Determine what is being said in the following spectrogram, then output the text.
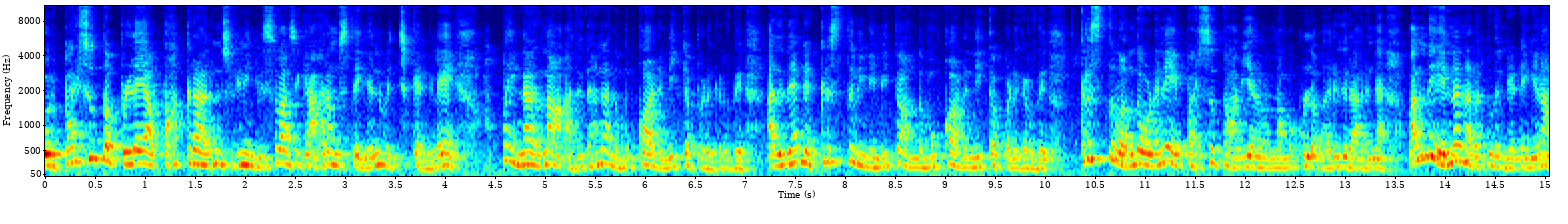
ஒரு பரிசுத்த பிள்ளையாக பார்க்குறாருன்னு சொல்லி நீங்கள் விசுவாசிக்க ஆரம்பிச்சிட்டீங்கன்னு வச்சுக்கோங்களேன். அப்போ என்ன ஆகுதுன்னா அதுதாங்க அந்த முக்காடு நீக்கப்படுகிறது. அதுதாங்க கிறிஸ்துவின் நிமித்தம் அந்த முக்காடு நீக்கப்படுகிறது. கிறிஸ்து வந்த உடனே பரிசு தாவியானவர் நமக்குள்ளே வருகிறாருங்க. வந்து என்ன நடக்குதுன்னு கேட்டிங்கன்னா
